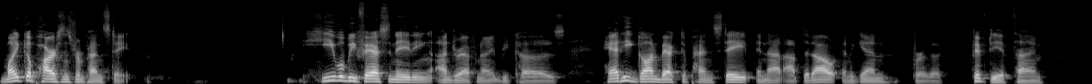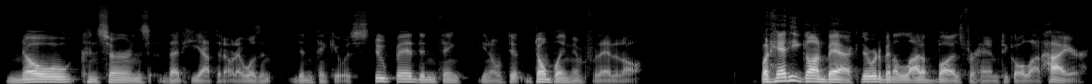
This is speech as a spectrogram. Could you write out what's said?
Micah Parsons from Penn State he will be fascinating on draft night because had he gone back to Penn State and not opted out, and again for the 50th time, no concerns that he opted out. I wasn't didn't think it was stupid, didn't think, you know, don't blame him for that at all. But had he gone back, there would have been a lot of buzz for him to go a lot higher.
